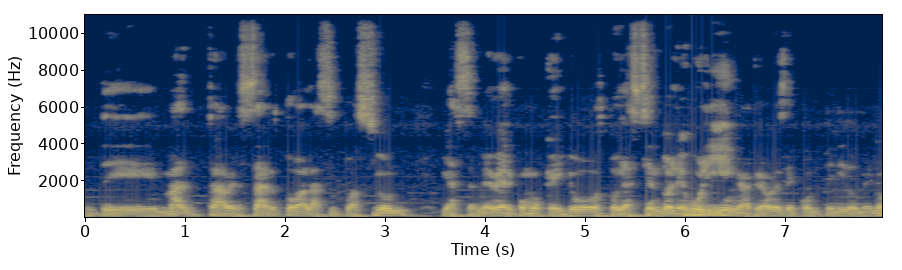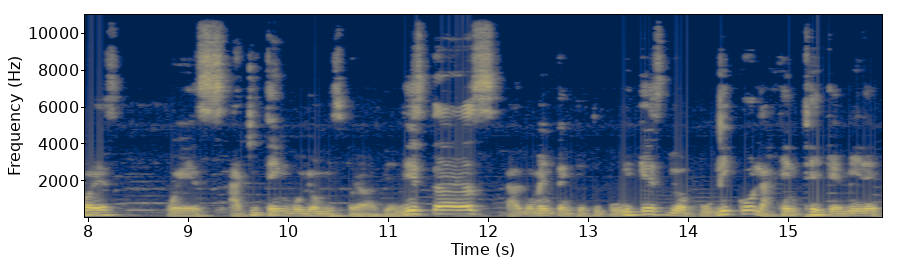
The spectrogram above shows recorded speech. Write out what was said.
de maltraversar toda la situación y hacerme ver como que yo estoy haciéndole bullying a creadores de contenido menores, pues aquí tengo yo mis pruebas bien listas. Al momento en que tú publiques, yo publico, la gente que mire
